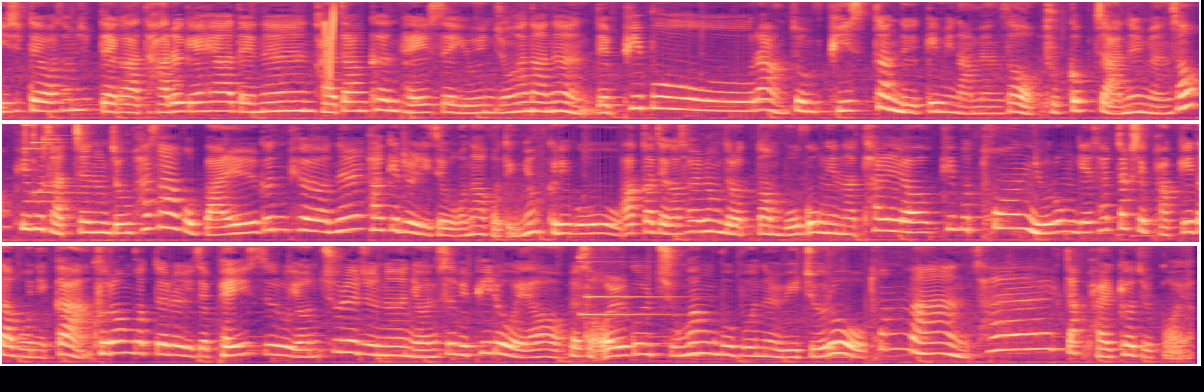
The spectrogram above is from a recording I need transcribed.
20대와 30대가 다르게 해야 되는 가장 큰 베이스의 요인 중 하나는 내 피부랑 좀 비슷한 느낌이 나면서 두껍지 않으면서 피부 자체는 좀 화사하고 맑은 표현을 하기를 이제 원하거든요. 그리고 아까 제가 설명드렸던 모공이나 탄력, 피부 톤 이런 게 살짝씩 바뀌다 보니까 그런 것들을 이제 베이스로 연출해주는 연습이 필요해요. 그래서 얼굴 중앙 부분을 위주로 톤만 살짝 밝혀줄 거예요.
